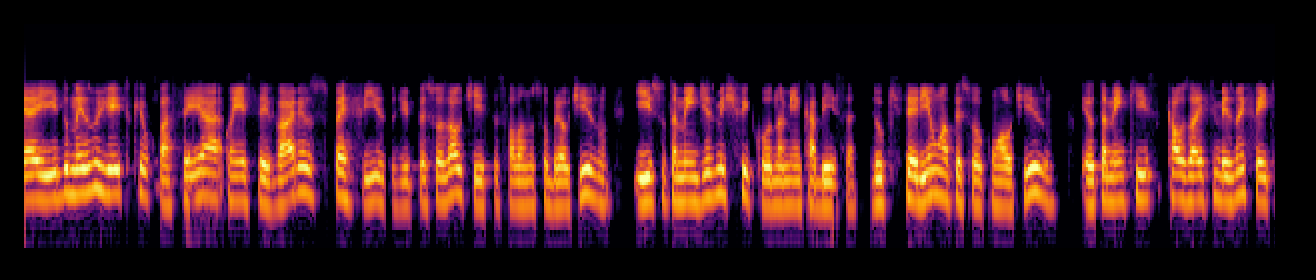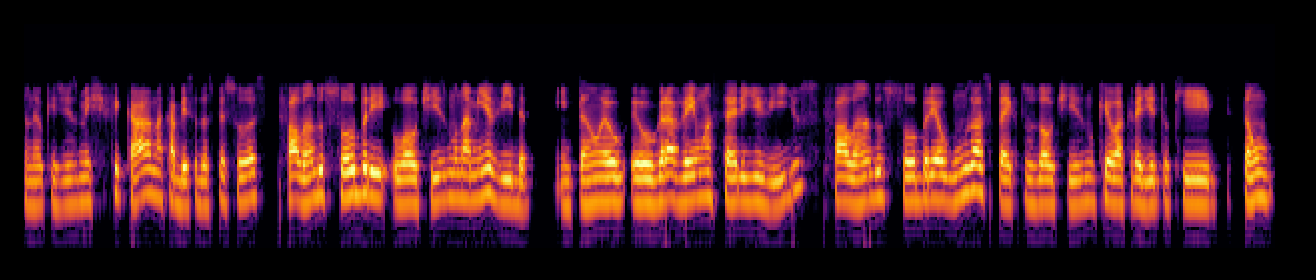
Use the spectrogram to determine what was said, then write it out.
aí, do mesmo jeito que eu passei a conhecer vários perfis de pessoas autistas falando sobre autismo, e isso também desmistificou na minha cabeça do que seria uma pessoa com autismo, eu também quis causar esse mesmo efeito, né? Eu quis desmistificar na cabeça das pessoas falando sobre o autismo na minha vida. Então eu, eu gravei uma série de vídeos falando sobre alguns aspectos do autismo que eu acredito que estão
